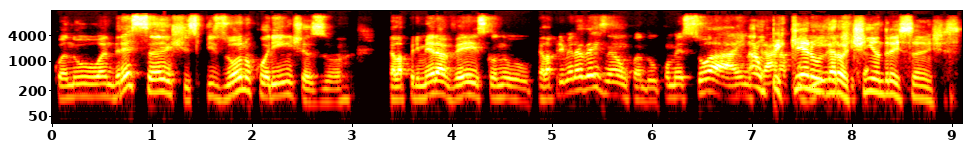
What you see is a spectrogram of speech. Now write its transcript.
Quando o André Sanches pisou no Corinthians, pela primeira vez, quando pela primeira vez não, quando começou a entrar Era um pequeno garotinho André Sanches.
